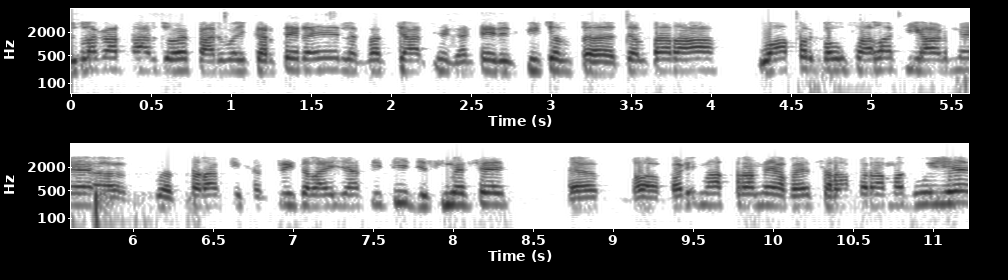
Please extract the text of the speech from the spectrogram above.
लगातार जो है कार्रवाई करते रहे लगभग चार छह घंटे रेस्क्यू चल, चलता रहा। वहाँ पर गौशाला की आड़ में शराब की फैक्ट्री चलाई जाती थी जिसमें से बड़ी मात्रा में अवैध शराब बरामद हुई है।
